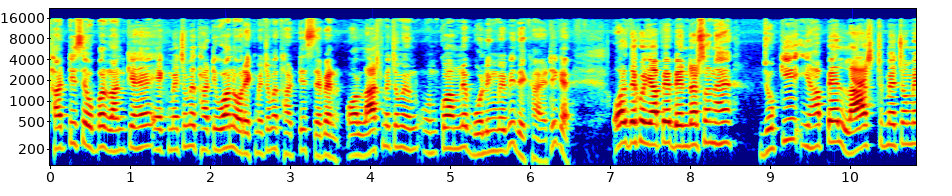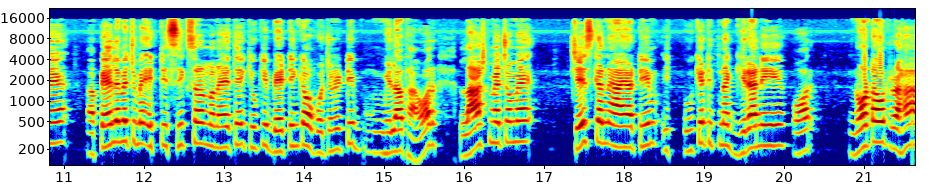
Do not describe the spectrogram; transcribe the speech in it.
थर्टी से ऊपर रन किया है। एक मैचों में थर्टी वन और एक मैचों में थर्टी सेवन। और लास्ट मैचों में उन, उनको हमने बॉलिंग में भी देखा है ठीक है? और देखो यहाँ पे बेंडरसन है जो कि यहाँ पे लास्ट मैचों में पहले मैचों में 86 रन बनाए थे क्योंकि बैटिंग का अपॉर्चुनिटी मिला था और लास्ट मैचों में चेस करने आया टीम विकेट इतना गिरा नहीं और नॉट आउट रहा,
